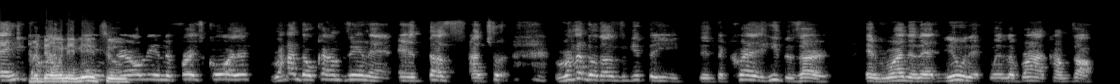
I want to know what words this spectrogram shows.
And he But then when he need to- early in the first quarter, Rondo comes in and, and does a uh, tr- Rondo doesn't get the, the, the credit he deserved in running that unit when LeBron comes off.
